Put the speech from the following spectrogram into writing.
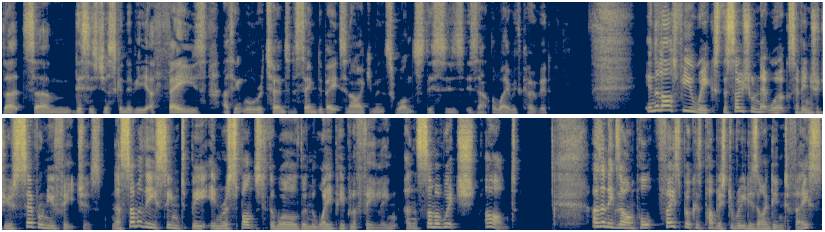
that um, this is just going to be a phase. I think we'll return to the same debates and arguments once this is, is out the way with COVID. In the last few weeks, the social networks have introduced several new features. Now, some of these seem to be in response to the world and the way people are feeling, and some of which aren't. As an example, Facebook has published a redesigned interface,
